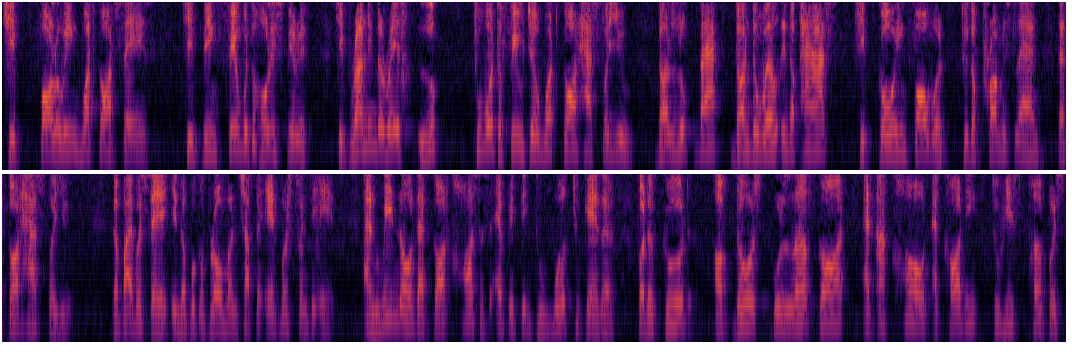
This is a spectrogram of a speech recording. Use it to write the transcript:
Keep following what God says. Keep being filled with the Holy Spirit. Keep running the race. Look toward the future, what God has for you. Don't look back. Don't dwell in the past. Keep going forward to the promised land that God has for you. The Bible says in the book of Romans chapter 8 verse 28, and we know that God causes everything to work together for the good of those who love God and are called according to his purpose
